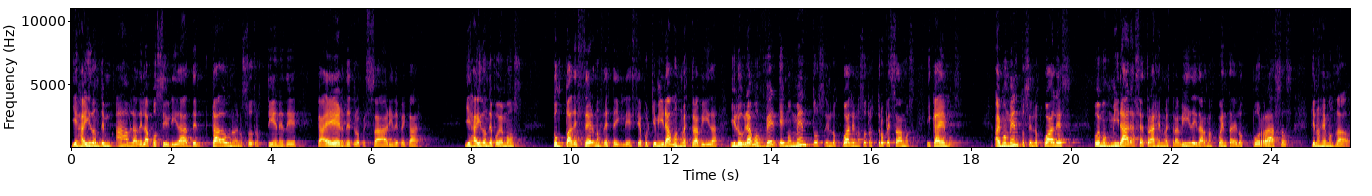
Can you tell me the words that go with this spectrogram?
Y es ahí donde habla de la posibilidad de cada uno de nosotros tiene de caer, de tropezar y de pecar. Y es ahí donde podemos compadecernos de esta iglesia porque miramos nuestra vida y logramos ver que hay momentos en los cuales nosotros tropezamos y caemos. Hay momentos en los cuales podemos mirar hacia atrás en nuestra vida y darnos cuenta de los porrazos que nos hemos dado,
